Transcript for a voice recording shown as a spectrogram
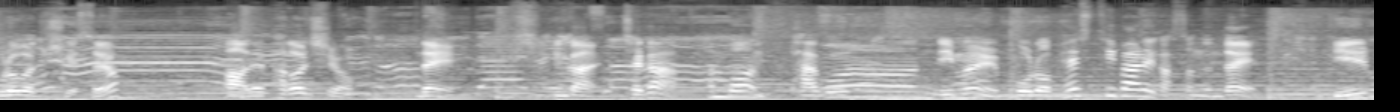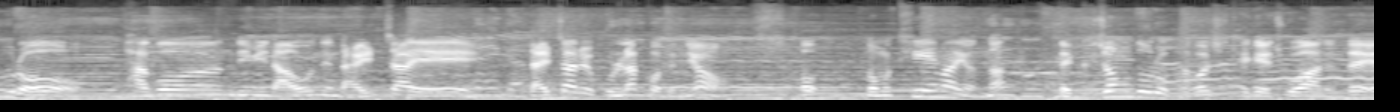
물어봐 주시겠어요? 아, 네. 박원 씨요. 네. 그러니까 제가 한번 박원님을 보러 페스티벌에 갔었는데 일부러 박원님이 나오는 날짜에 날짜를 골랐거든요. 어 너무 TMI였나? 네, 그 정도로 박원 씨 되게 좋아하는데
